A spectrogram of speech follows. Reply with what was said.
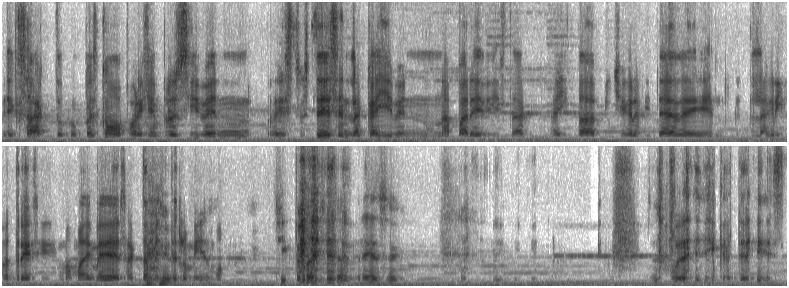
Exacto, pues como por ejemplo si ven este, ustedes en la calle ven una pared y está ahí toda pinche grafitera de, la grifa 3 y mamá de media, exactamente lo mismo. Chica 13. chica 13.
